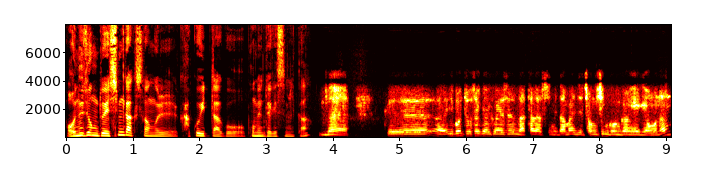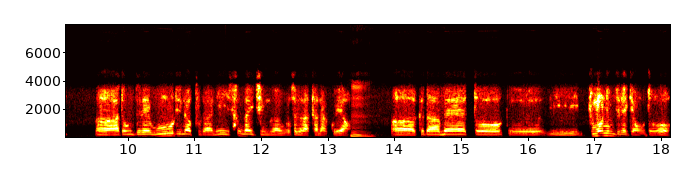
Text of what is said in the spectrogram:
어느 정도의 심각성을 갖고 있다고 보면 되겠습니까? 네. 그 어, 이번 조사 결과에서 나타났습니다만 이제 정신 건강의 경우는 어, 아동들의 우울이나 불안이 상당히 증가한 것으로 나타났고요. 음. 어, 그 다음에 또, 그, 이 부모님들의 경우도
